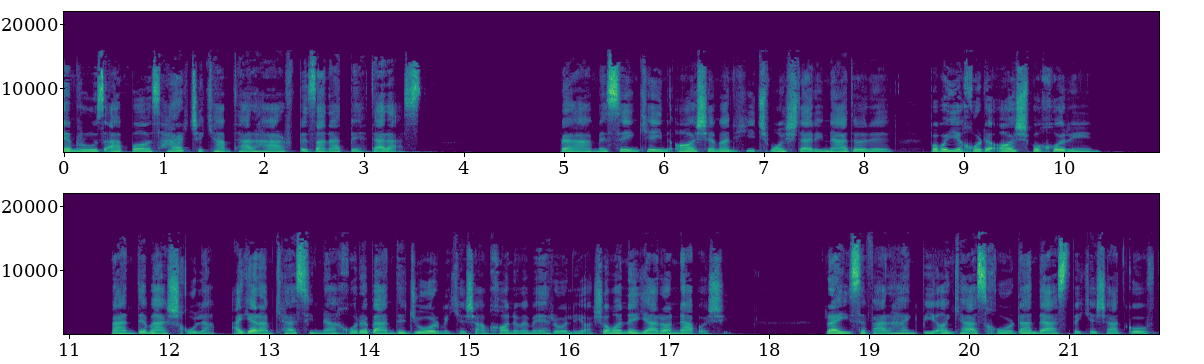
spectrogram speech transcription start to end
امروز عباس هرچه کمتر حرف بزند بهتر است. به مثل اینکه این آش من هیچ مشتری نداره. بابا یه خورده آش بخورین. بنده مشغولم. اگرم کسی نخوره بنده جور می‌کشم خانم مهرولیا. شما نگران نباشید. رئیس فرهنگ بیان که از خوردن دست بکشد گفت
